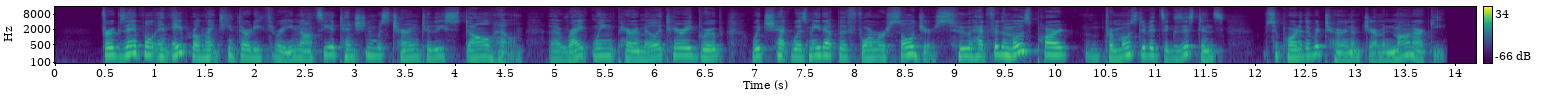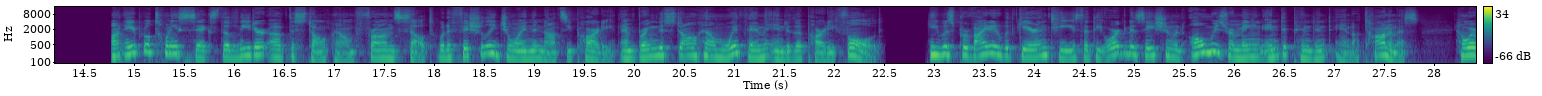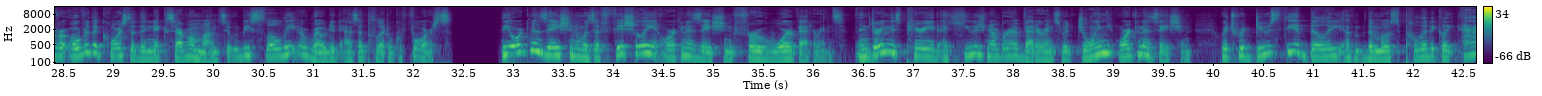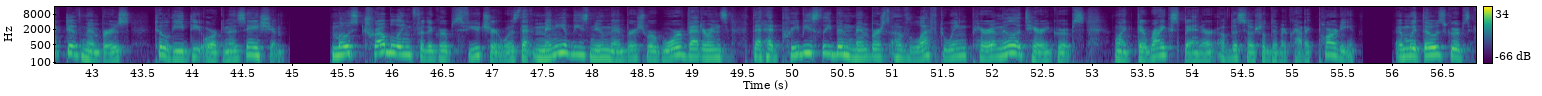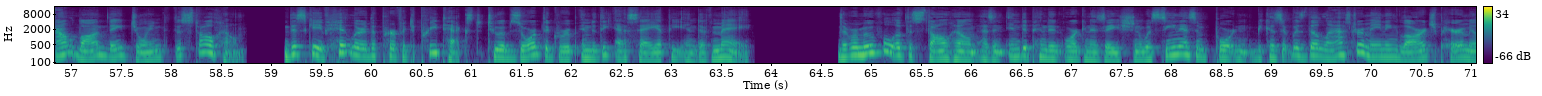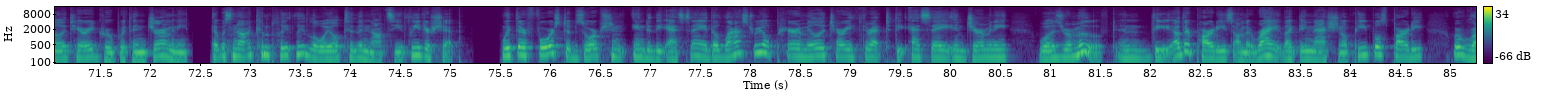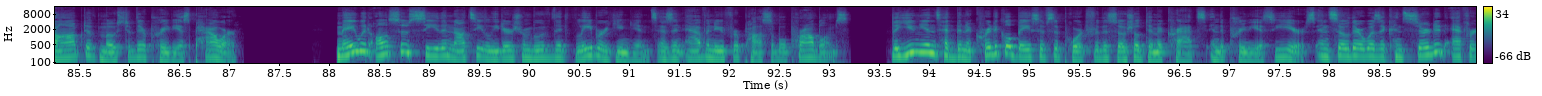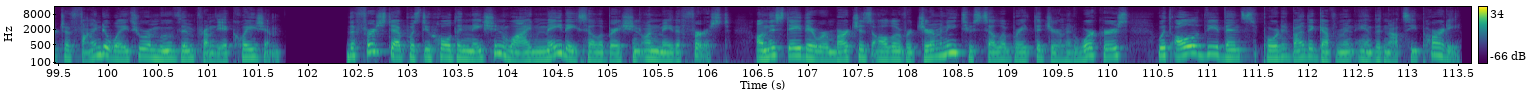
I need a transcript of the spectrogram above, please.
For example, in April 1933, Nazi attention was turned to the Stahlhelm, a right wing paramilitary group which was made up of former soldiers who had, for the most part, for most of its existence, supported the return of German monarchy. On April 26, the leader of the Stahlhelm, Franz Seldte, would officially join the Nazi Party and bring the Stahlhelm with him into the party fold. He was provided with guarantees that the organization would always remain independent and autonomous. However, over the course of the next several months, it would be slowly eroded as a political force. The organization was officially an organization for war veterans, and during this period, a huge number of veterans would join the organization, which reduced the ability of the most politically active members to lead the organization. Most troubling for the group's future was that many of these new members were war veterans that had previously been members of left wing paramilitary groups, like the Reichsbanner of the Social Democratic Party. And with those groups outlawed, they joined the Stahlhelm. This gave Hitler the perfect pretext to absorb the group into the SA at the end of May. The removal of the Stahlhelm as an independent organization was seen as important because it was the last remaining large paramilitary group within Germany that was not completely loyal to the Nazi leadership. With their forced absorption into the SA, the last real paramilitary threat to the SA in Germany was removed, and the other parties on the right, like the National People's Party, were robbed of most of their previous power. May would also see the Nazi leaders remove the labor unions as an avenue for possible problems. The unions had been a critical base of support for the Social Democrats in the previous years, and so there was a concerted effort to find a way to remove them from the equation. The first step was to hold a nationwide May Day celebration on May the 1st. On this day, there were marches all over Germany to celebrate the German workers, with all of the events supported by the government and the Nazi Party.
